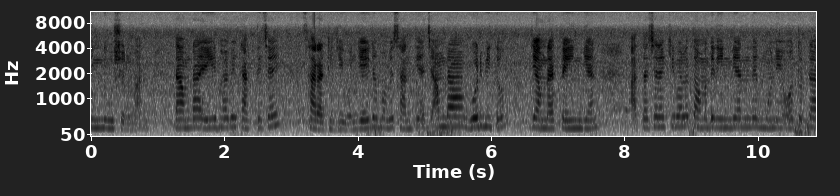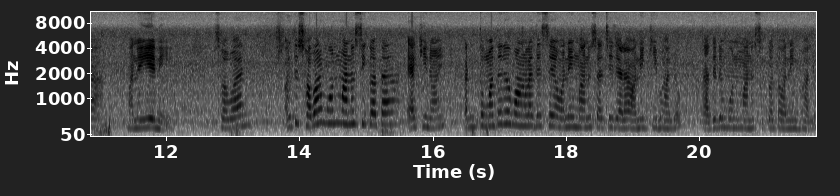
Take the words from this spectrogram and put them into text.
হিন্দু, মুসলমান। তা আমরা এইভাবে থাকতে চাই সারাটি জীবন যে এইরকমভাবে শান্তি আছে। আমরা গর্বিত যে আমরা একটা ইন্ডিয়ান আর তাছাড়া কী বলো তো আমাদের ইন্ডিয়ানদের মনে অতটা মানে ইয়ে নেই। সবার, হয়তো সবার মন মানসিকতা একই নয়, কারণ তোমাদেরও বাংলাদেশে অনেক মানুষ আছে যারা অনেকই ভালো, তাদেরও মন মানসিকতা অনেক ভালো।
